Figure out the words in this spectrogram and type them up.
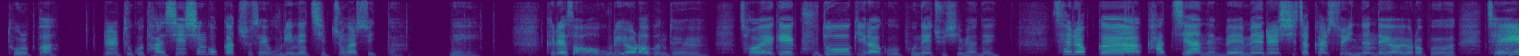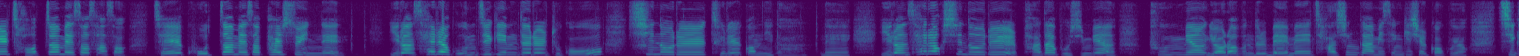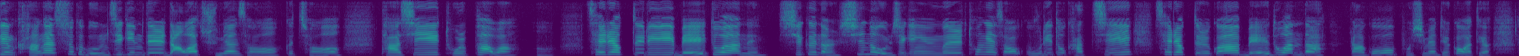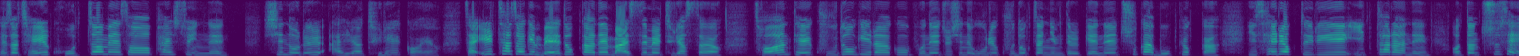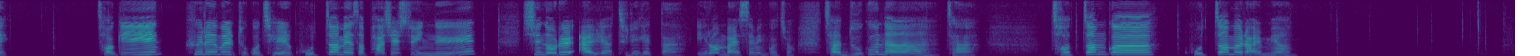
돌파를 두고 다시 신고가 추세 우리는 집중할 수 있다. 네. 그래서 우리 여러분들 저에게 구독이라고 보내주시면은 세력과 같이 하는 매매를 시작할 수 있는데요, 여러분. 제일 저점에서 사서 제일 고점에서 팔 수 있는 이런 세력 움직임들을 두고 신호를 드릴 겁니다. 네. 이런 세력 신호를 받아보시면 분명 여러분들 매매에 자신감이 생기실 거고요. 지금 강한 수급 움직임들 나와주면서, 그쵸? 다시 돌파와 어, 세력들이 매도하는 시그널, 신호 움직임을 통해서 우리도 같이 세력들과 매도한다. 라고 보시면 될 것 같아요. 그래서 제일 고점에서 팔 수 있는 신호를 알려드릴 거예요. 자, 1차적인 매도가는 말씀을 드렸어요. 저한테 구독이라고 보내주시는 우리 구독자님들께는 추가 목표가, 이 세력들이 이탈하는 어떤 추세 적인 흐름을 두고 제일 고점에서 파실 수 있는 신호를 알려드리겠다. 이런 말씀인 거죠. 자, 누구나, 자, 저점과 고점을 알면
